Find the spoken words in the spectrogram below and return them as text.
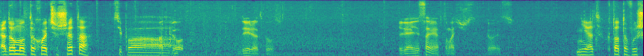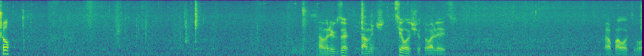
Я думал, ты хочешь это, типа... Открылась. Дверь открылась. Или они сами автоматически открываются? Нет, кто-то вышел. Там рюкзак, там тело что-то валяется. Пропало тело.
